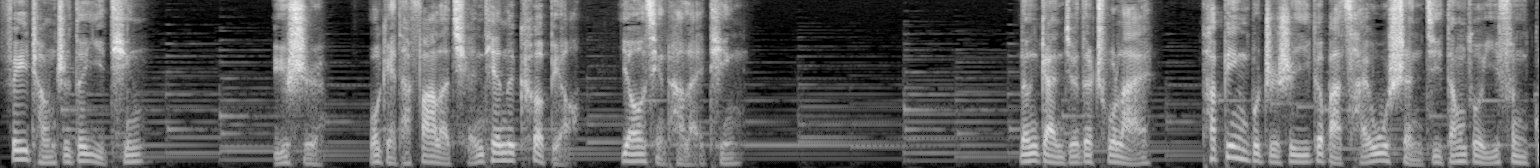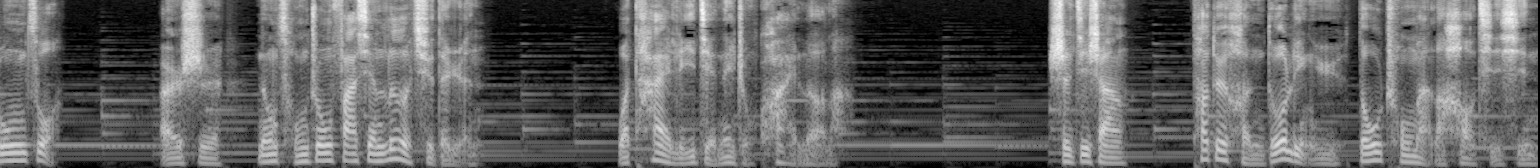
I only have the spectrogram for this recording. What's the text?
非常值得一听。于是我给他发了全天的课表，邀请他来听。能感觉得出来，他并不只是一个把财务审计当做一份工作。而是能从中发现乐趣的人，我太理解那种快乐了。实际上，他对很多领域都充满了好奇心。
